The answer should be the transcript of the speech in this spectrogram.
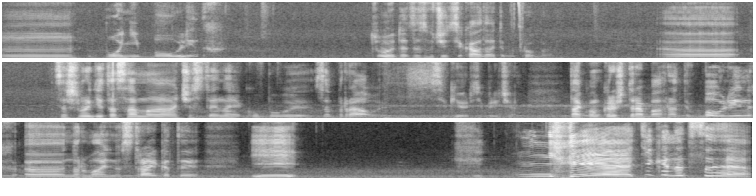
Ммм. Бонні Боулінг? Слухайте, це звучить цікаво, давайте попробуємо. Е, це ж вроді та сама частина, яку були забрали з Security Breach. Так, вам, коротше, треба грати в боулінг, е, нормально страйкати і. Ні, тільки не це.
